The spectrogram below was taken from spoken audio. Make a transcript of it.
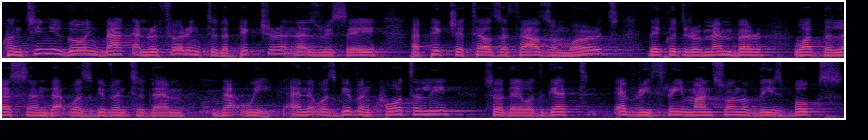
continue going back and referring to the picture. And as we say, a picture tells a thousand words. They could remember what the lesson that was given to them that week. And it was given quarterly, so they would get every three months one of these books.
